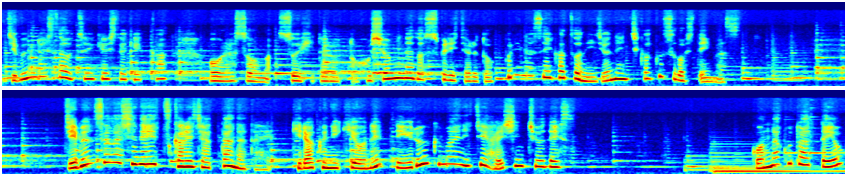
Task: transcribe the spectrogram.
自分らしさを追求した結果、オーラソーマ、数秘タロット、星読みなどスピリチュアルどっぷりな生活を20年近く過ごしています。自分探しで疲れちゃったあなたへ、気楽に気を練ってゆるく毎日配信中です。こんなことあったよ、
